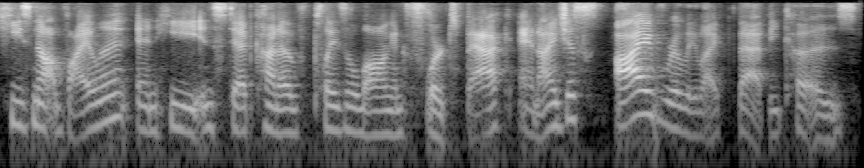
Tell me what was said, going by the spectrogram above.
He's not violent, and he instead kind of plays along and flirts back. And I just, I really liked that because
